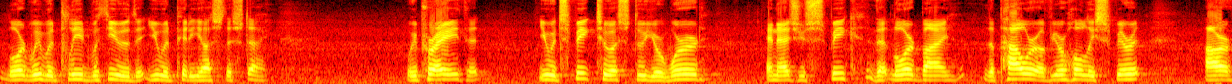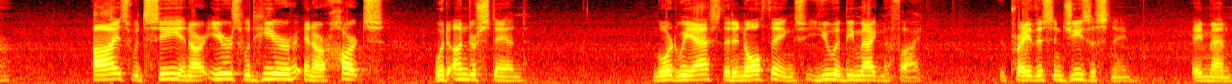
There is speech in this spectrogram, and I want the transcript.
Lord, we would plead with you that you would pity us this day. We pray that you would speak to us through your word, and as you speak, that, Lord, by the power of your Holy Spirit, our eyes would see, and our ears would hear, and our hearts would understand. Lord, we ask that in all things you would be magnified. We pray this in Jesus' name. Amen.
